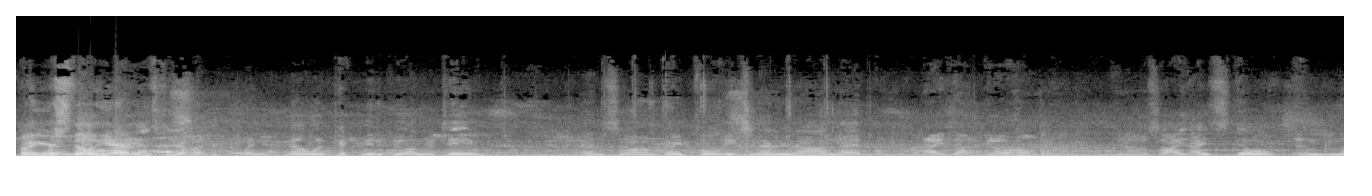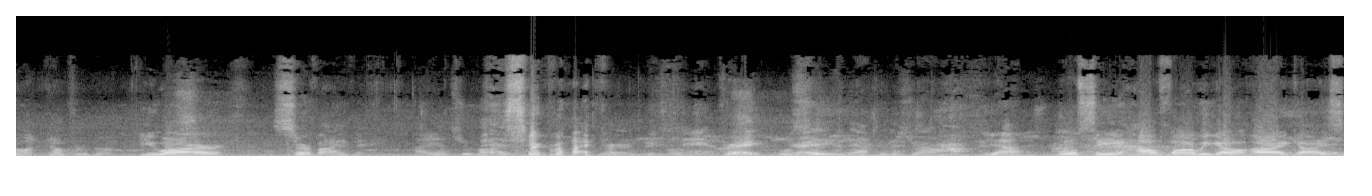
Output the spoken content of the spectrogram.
But you're still here. I am still here, but when no one picked me to be on your team, and so I'm grateful each and every round that I don't go home. You know, so I, I still am not comfortable. You are surviving. I am surviving. Survivor. Great. We'll great. see after this round. Yeah, we'll see how far we go. All right, guys,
